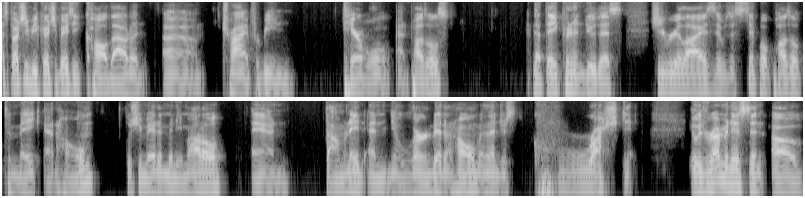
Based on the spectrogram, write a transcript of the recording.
especially because she basically called out a, a tribe for being terrible at puzzles. That they couldn't do this. She realized it was a simple puzzle to make at home, so she made a mini model and dominate and you know learned it at home and then just crushed it. It was reminiscent of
